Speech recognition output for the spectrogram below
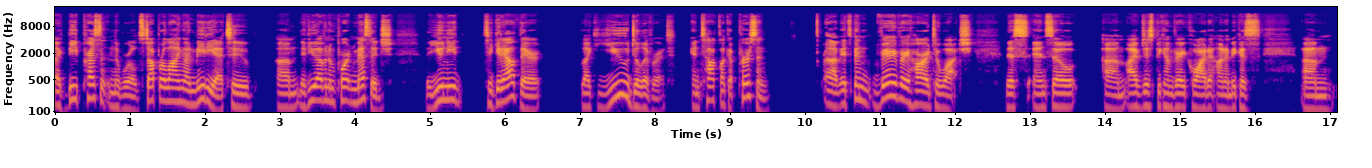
like be present in the world. Stop relying on media to um, if you have an important message that you need to get out there, like you deliver it and talk like a person. Uh, it's been very, very hard to watch this, and so um, I've just become very quiet on it because, um,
